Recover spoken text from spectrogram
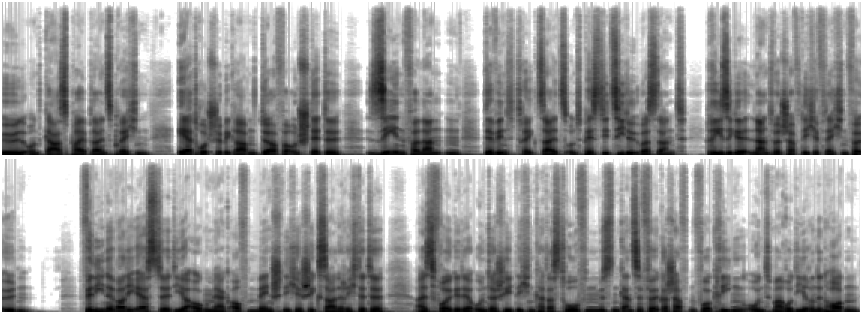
Öl- und Gaspipelines brechen, Erdrutsche begraben Dörfer und Städte, Seen verlanden, der Wind trägt Salz und Pestizide übers Land, riesige landwirtschaftliche Flächen veröden. Feline war die erste, die ihr Augenmerk auf menschliche Schicksale richtete. Als Folge der unterschiedlichen Katastrophen müssen ganze Völkerschaften vor Kriegen und marodierenden Horden,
